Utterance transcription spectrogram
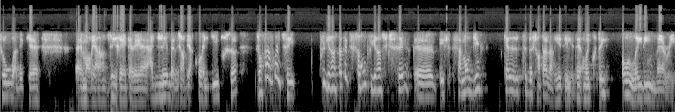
shows avec euh, euh, Montréal en direct, avec euh, Adlib, avec Jean-Pierre Coallier, tout ça. Ils ont fait un de ses plus grands, peut-être son plus grand succès, et ça montre bien quel type de chanteur variété il était. On va écouter Old Lady Mary.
